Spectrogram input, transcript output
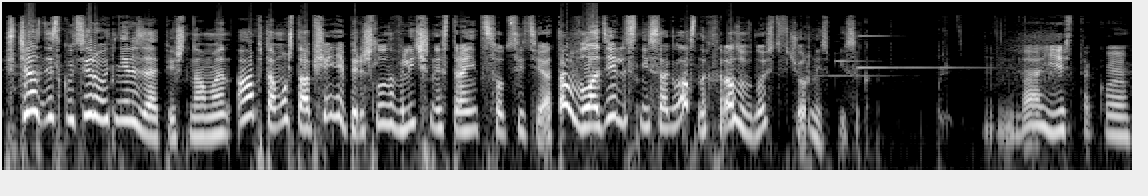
Сейчас дискутировать нельзя, пишет нам НА, потому что общение перешло в личные страницы соцсети. А там владелец несогласных сразу вносит в черный список. Да, есть такое.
